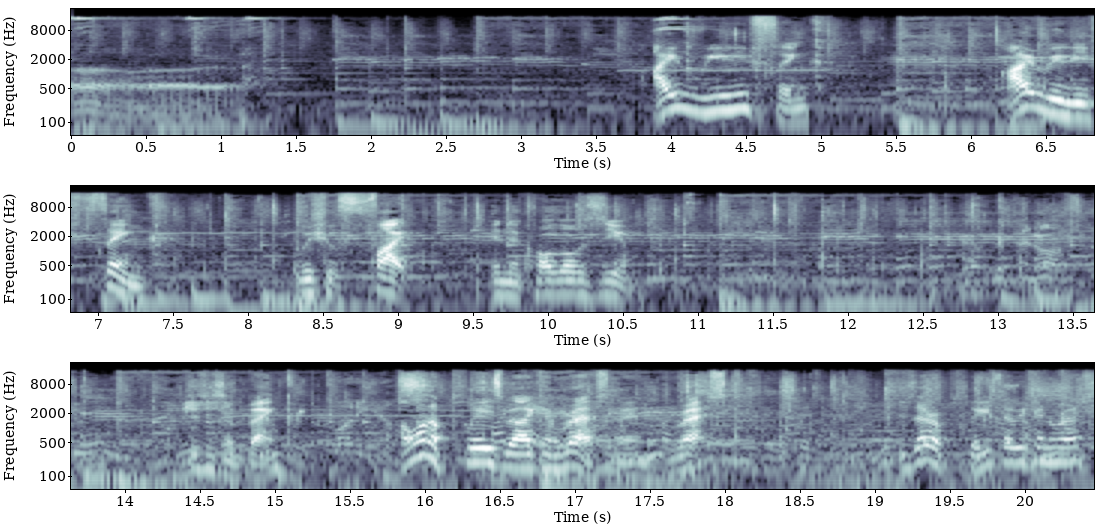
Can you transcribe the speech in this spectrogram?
Uh, I really think, I really think we should fight in the Colosseum. This is a bank. I want a place where I can rest, man. Rest. Is there a place that we can rest?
